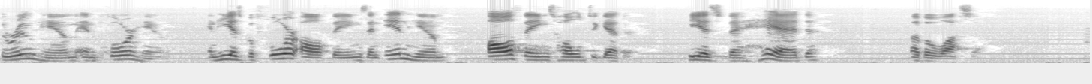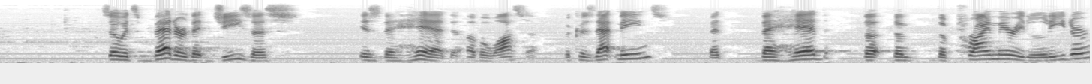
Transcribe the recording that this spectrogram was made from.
through him and for him, and he is before all things, and in him all things hold together. He is the head of Owassa. So it's better that Jesus is the head of Owassa because that means that the head, the, the, the primary leader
